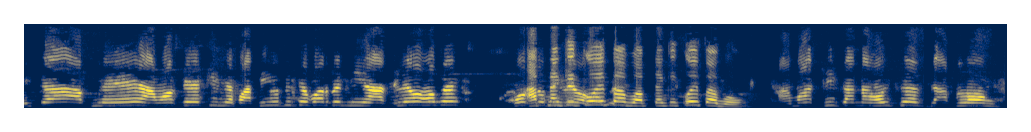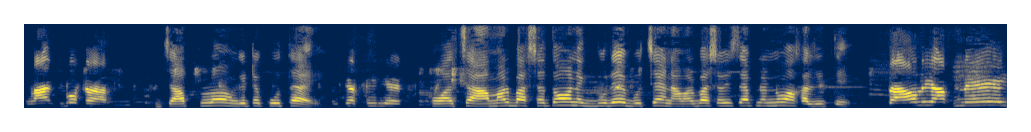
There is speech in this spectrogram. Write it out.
এইটা আপনি আমাকে কিনে পাঠিয়েও দিতে পারবেন নিয়ে আসলেও হবে আপনাকে কই পাবো? আপনাকে কই পাবো? আমার ঠিকানা হয়েছে জাফলং জাফলং এটা কোথায়? এটা সিলেট। ও আচ্ছা আমার বাসা তো অনেক দূরে বুঝছেন? আমার বাসা হয়েছে আপনার নোয়াখালীতে। তাহলে আপনি এই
